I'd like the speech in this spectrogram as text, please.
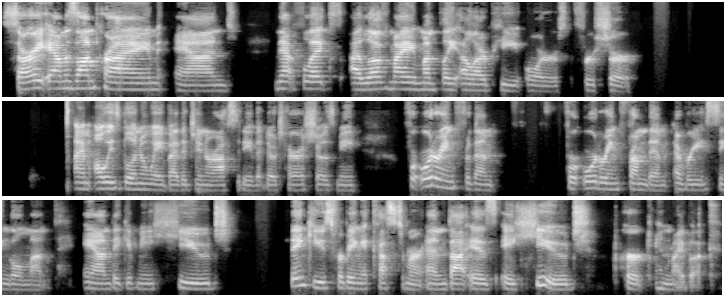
sorry, Amazon Prime and Netflix. I love my monthly LRP orders for sure. I'm always blown away by the generosity that doTERRA shows me for ordering for them for ordering from them every single month and they give me huge thank yous for being a customer. And that is a huge perk in my book.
